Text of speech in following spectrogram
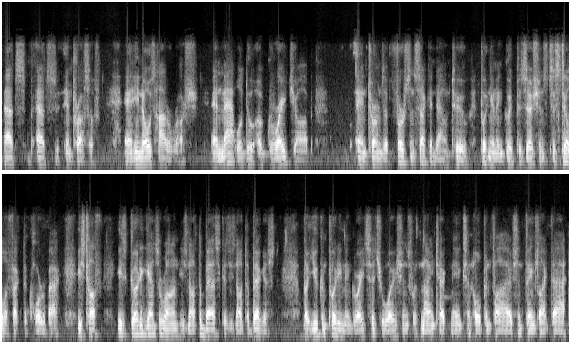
That's that's impressive, and he knows how to rush. And Matt will do a great job in terms of first and second down too, putting him in good positions to still affect the quarterback. He's tough. He's good against the run. He's not the best because he's not the biggest, but you can put him in great situations with nine techniques and open fives and things like that,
